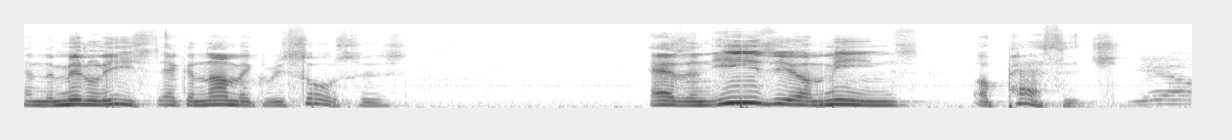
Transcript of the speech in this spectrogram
and the Middle East economic resources as an easier means of passage. Yeah.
